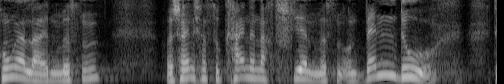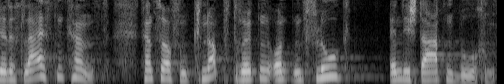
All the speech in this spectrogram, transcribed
Hunger leiden müssen. Wahrscheinlich hast du keine Nacht frieren müssen. Und wenn du dir das leisten kannst, kannst du auf den Knopf drücken und einen Flug in die Staaten buchen.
